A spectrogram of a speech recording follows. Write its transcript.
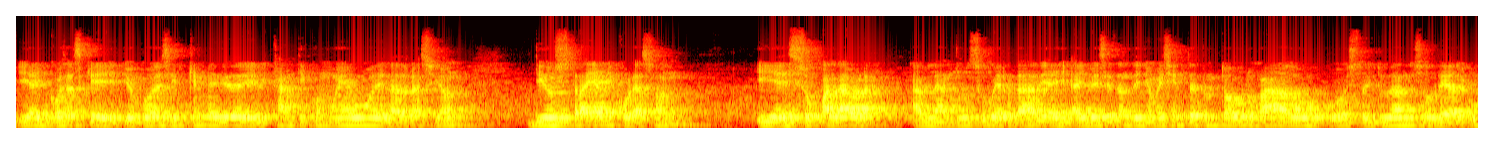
Y hay cosas que yo puedo decir que en medio del cántico nuevo, de la adoración, Dios trae a mi corazón y es su palabra hablando su verdad y hay, hay veces donde yo me siento de pronto abrumado o estoy dudando sobre algo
